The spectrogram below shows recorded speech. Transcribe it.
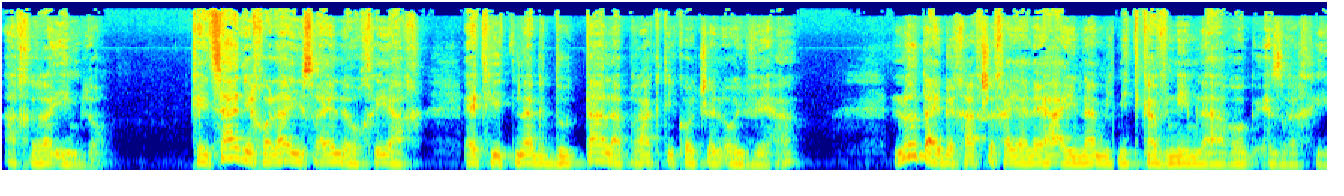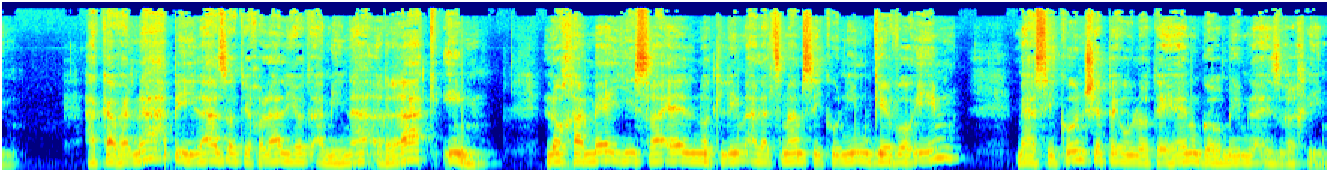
אחראים לו. כיצד יכולה ישראל להוכיח את התנגדותה לפרקטיקות של אויביה? לא די בכך שחייליה אינם מתכוונים להרוג אזרחים. הכוונה הפעילה הזאת יכולה להיות אמינה רק אם לוחמי ישראל נוטלים על עצמם סיכונים גבוהים מהסיכון שפעולותיהם גורמים לאזרחים.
